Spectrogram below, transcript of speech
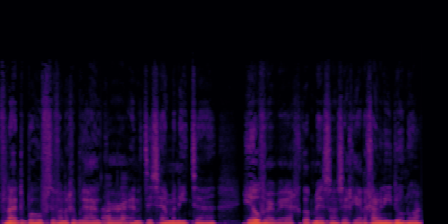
vanuit de behoeften van de gebruiker. En het is helemaal niet eh, heel ver weg. Dat mensen dan zeggen, ja, dat gaan we niet doen hoor.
